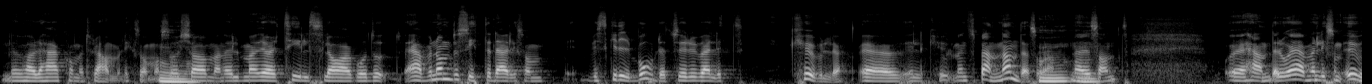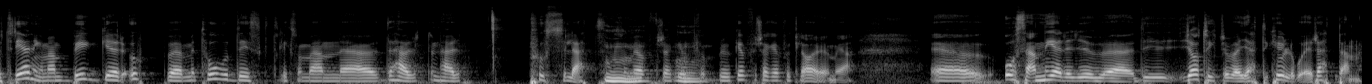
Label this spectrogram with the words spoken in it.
nu har det här kommit fram. Liksom. Och så Mm. kör man, eller man gör ett tillslag och då, även om du sitter där liksom, vid skrivbordet så är det väldigt kul, eh, eller kul, men spännande så, Mm, när mm. det sånt eh, händer. Och även liksom utredningen, man bygger upp eh, metodiskt liksom en, eh, det här, den här pusslet som Mm, jag försöker, mm. för, brukar försöka förklara det med. Eh, och sen är det ju, eh, det, ju- jag tyckte det var jättekul att gå i rätten.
